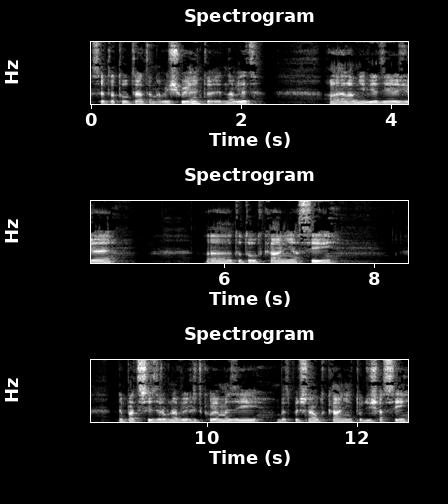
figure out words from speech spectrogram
se tato utrata navyšuje, to je jedna věc. Ale hlavní věc je, že eh, toto utkání asi nepatří zrovna vyhlídkově mezi bezpečná utkání, tudíž asi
